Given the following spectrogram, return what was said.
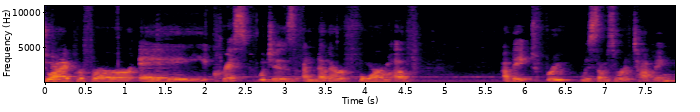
Do I prefer a crisp, which is another form of a baked fruit with some sort of topping.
